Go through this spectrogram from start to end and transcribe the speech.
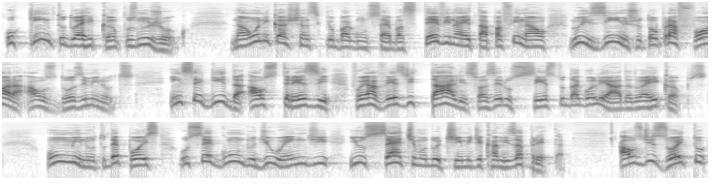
o quinto do R Campos no jogo. Na única chance que o Baguncebas teve na etapa final, Luizinho chutou para fora aos 12 minutos. Em seguida, aos 13, foi a vez de Thales fazer o sexto da goleada do R Campos. Um minuto depois, o segundo de Wendy e o sétimo do time de camisa preta. Aos 18,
